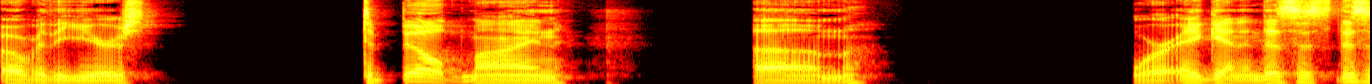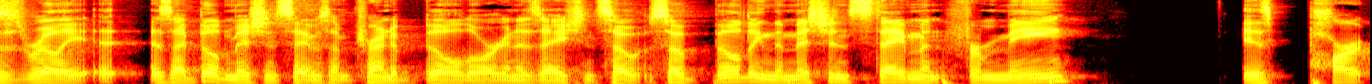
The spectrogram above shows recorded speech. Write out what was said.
over the years to build mine um or again and this is this is really as i build mission statements i'm trying to build organizations so so building the mission statement for me is part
